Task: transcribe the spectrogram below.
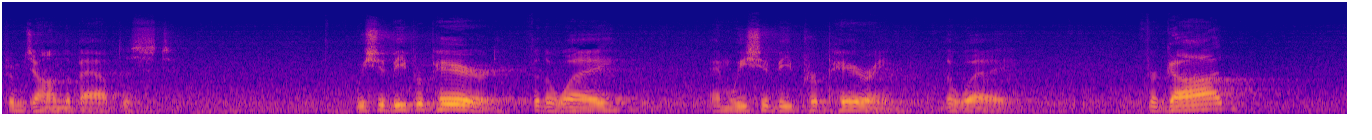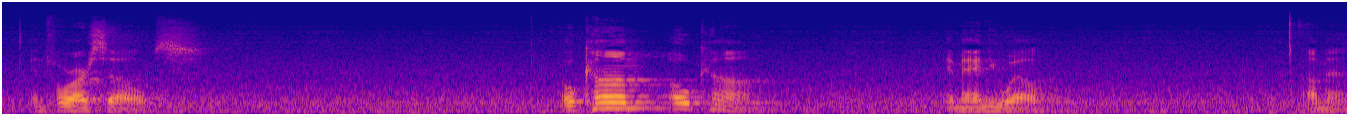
from John the Baptist. We should be prepared for the way, and we should be preparing the way for God and for ourselves. O come, O come, Emmanuel. Amen.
